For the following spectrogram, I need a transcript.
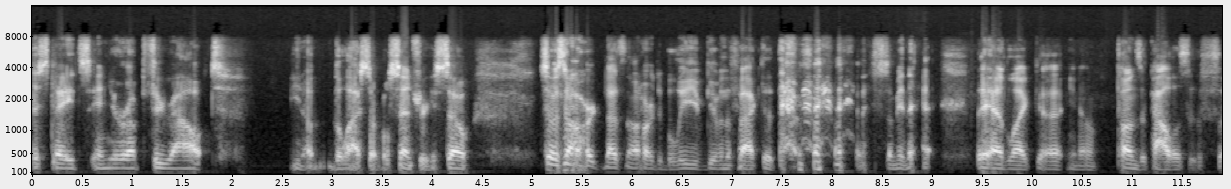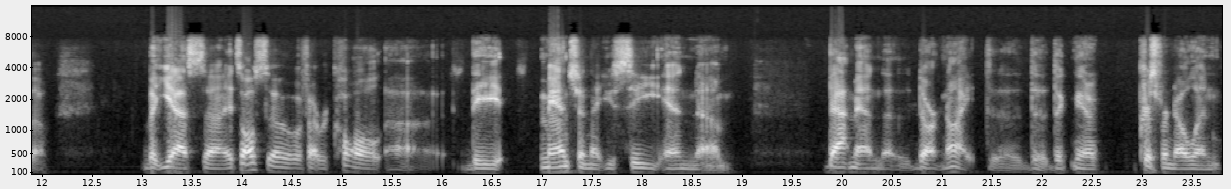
estates in Europe throughout, you know, the last several centuries. So, so it's not hard. That's not hard to believe, given the fact that I mean they they had like uh, you know tons of palaces. So, but yes, uh, it's also, if I recall, uh, the mansion that you see in um, Batman: The Dark Knight, uh, the the you know Christopher Nolan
